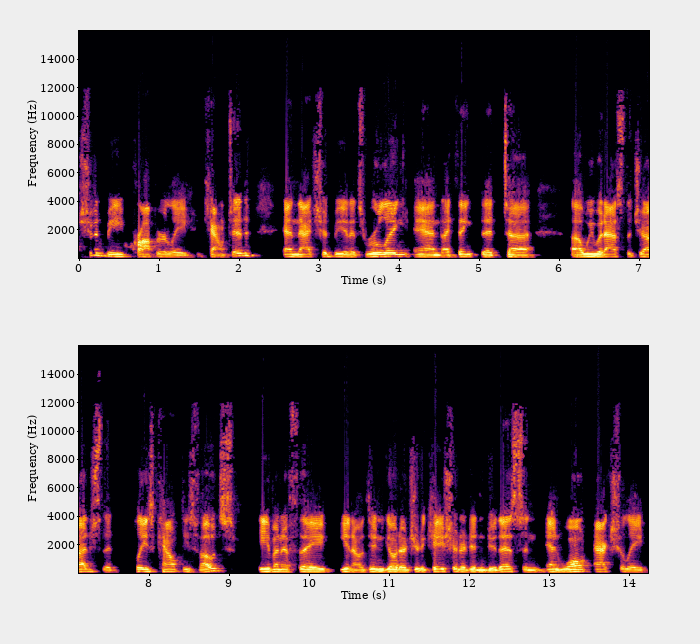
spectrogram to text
should be properly counted, and that should be in its ruling. And I think that uh, uh, we would ask the judge that please count these votes, even if they you know didn't go to adjudication or didn't do this, and and won't actually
